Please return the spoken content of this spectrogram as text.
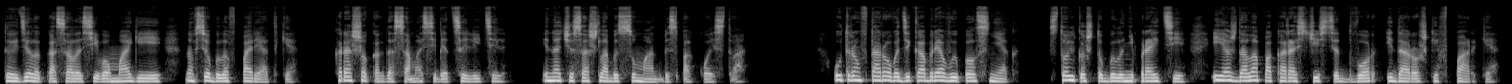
То и дело касалось его магией, но все было в порядке. Хорошо, когда сама себе целитель. Иначе сошла бы с ума от беспокойства. Утром 2 декабря выпал снег, Столько, что было не пройти, и я ждала, пока расчистят двор и дорожки в парке.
